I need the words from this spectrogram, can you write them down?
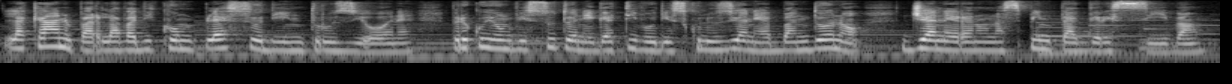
Lacan parlava di complesso di intrusione, per cui un vissuto negativo di esclusione e abbandono generano una spinta aggressiva.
